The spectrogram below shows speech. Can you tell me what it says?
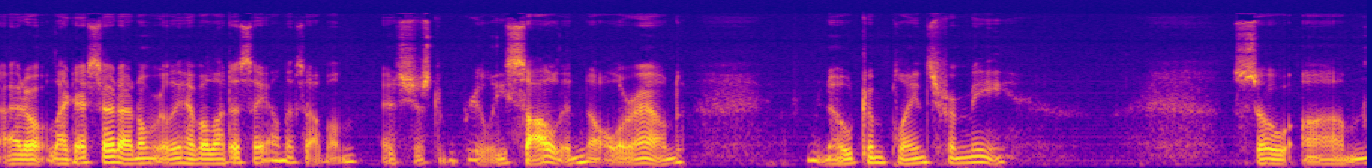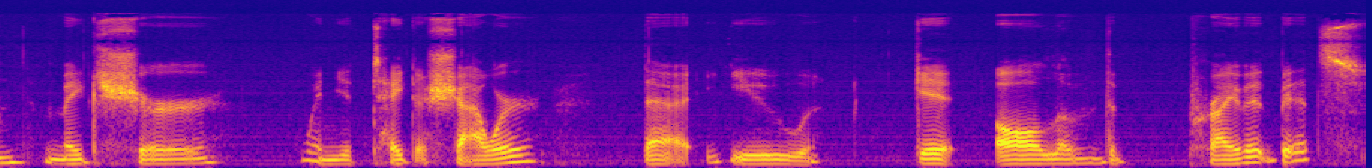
I don't, like I said, I don't really have a lot to say on this album. It's just really solid all around. No complaints from me. So um, make sure when you take a shower that you get all of the private bits,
